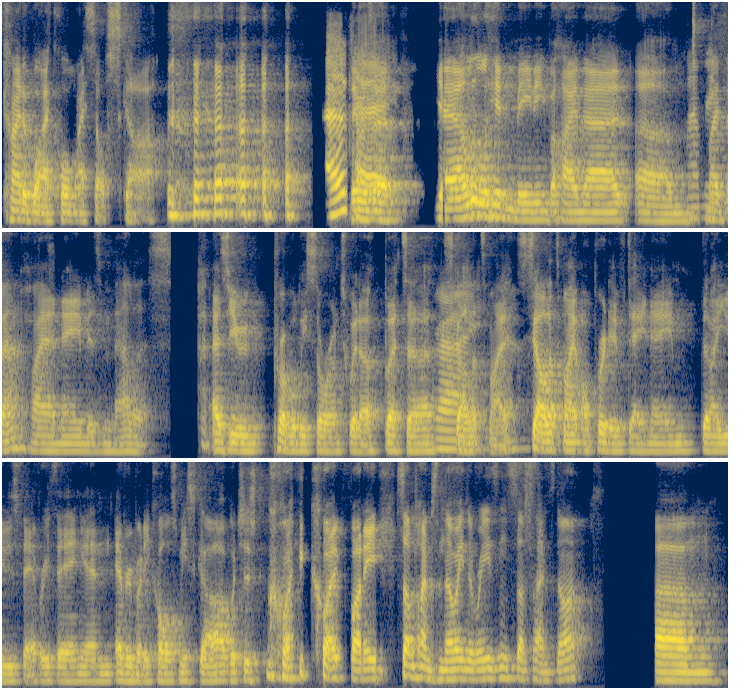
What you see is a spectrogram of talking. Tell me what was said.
kind of why I call myself Scar. okay. A, yeah, a little hidden meaning behind that. Um, that my vampire name is Malice as you probably saw on Twitter. But uh, right. Scarlett's my Scarlett's my operative day name that I use for everything, and everybody calls me Scar, which is quite quite funny. Sometimes knowing the reasons, sometimes not. Um,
